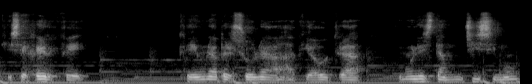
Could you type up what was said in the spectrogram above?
que se ejerce de una persona hacia otra me molesta muchísimo.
